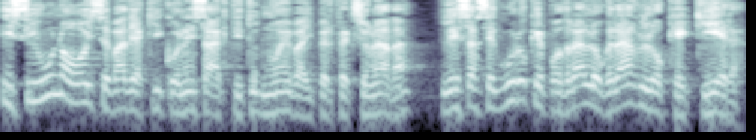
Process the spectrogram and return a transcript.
Y si uno hoy se va de aquí con esa actitud nueva y perfeccionada, les aseguro que podrá lograr lo que quiera.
